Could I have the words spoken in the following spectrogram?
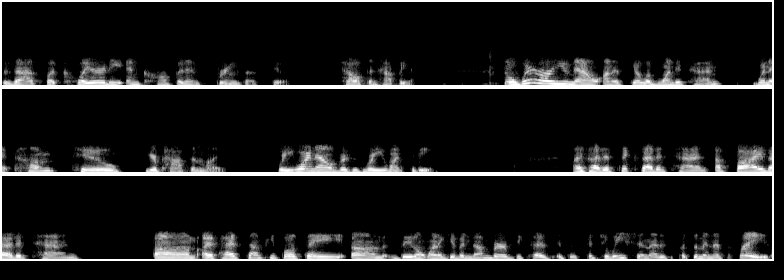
that's what clarity and confidence brings us to health and happiness. So, where are you now on a scale of one to 10 when it comes to your path in life, where you are now versus where you want to be? I've had a six out of 10, a five out of 10, um, I've had some people say um, they don't want to give a number because it's a situation that has put them in a place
